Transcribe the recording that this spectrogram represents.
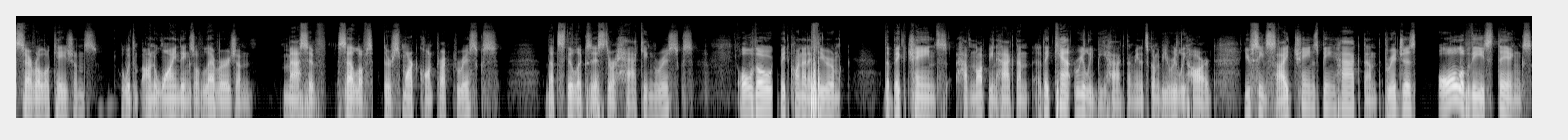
several occasions with unwindings of leverage and massive sell offs. There's smart contract risks that still exist, there are hacking risks although Bitcoin and Ethereum, the big chains, have not been hacked, and uh, they can't really be hacked. I mean, it's going to be really hard. You've seen side chains being hacked and bridges. All of these things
